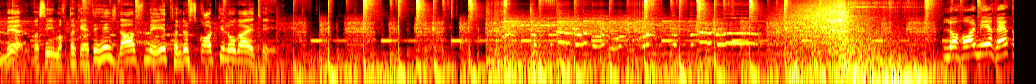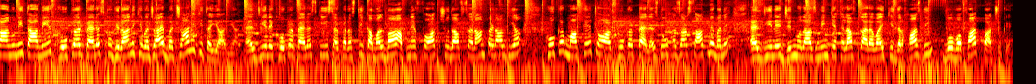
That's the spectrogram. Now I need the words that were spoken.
मेयर वसीम अख्तर कहते हैं, इजलास में थंडर स्कॉट के लोग आए थे। लाहौर में गैर कानूनी तामीर खोकर पैलेस को गिराने के बजाय बचाने की तैयारियाँ। एलजीए ने खोकर पैलेस की सरपरस्ती का मलबा अपने फौज शुदा अफसरान पर डाल दिया। खोकर मार्केट और खोकर पैलेस 2007 में बने। एलजीए ने जिन मुलाजमीन के खिलाफ कार्रवाई की दरख्वास्त दी, वो वफात पा चुके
